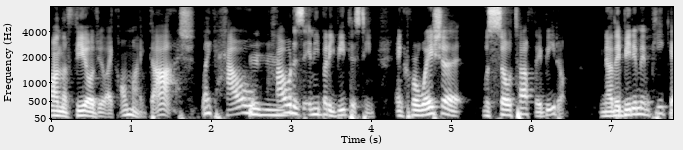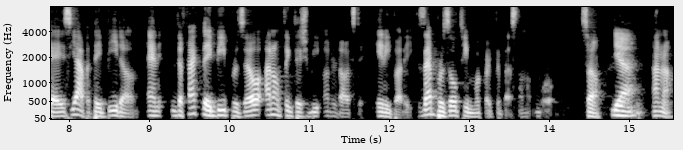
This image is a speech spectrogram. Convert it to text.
on the field, you're like, oh my gosh, like how mm-hmm. how does anybody beat this team? And Croatia was so tough, they beat them. You know, they beat them in PKs, yeah, but they beat them. And the fact they beat Brazil, I don't think they should be underdogs to anybody because that Brazil team looked like the best in the world. So yeah, I don't know.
